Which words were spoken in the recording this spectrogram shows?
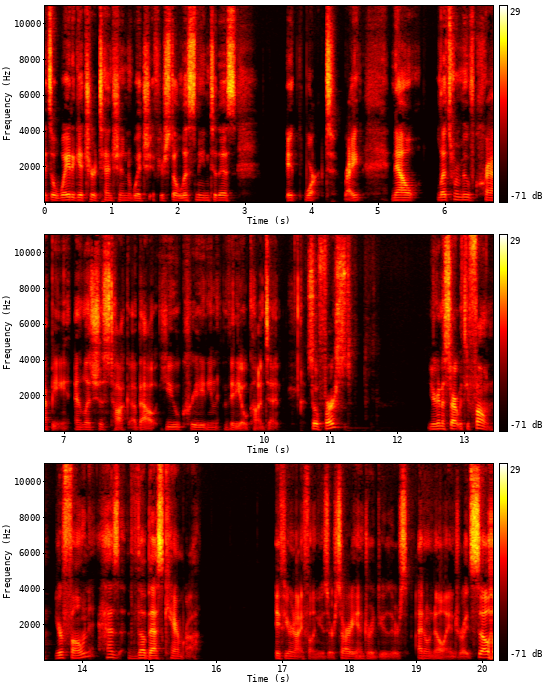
it's a way to get your attention, which if you're still listening to this, it worked, right? Now, let's remove crappy and let's just talk about you creating video content. So, first, you're going to start with your phone. Your phone has the best camera if you're an iPhone user. Sorry, Android users. I don't know Android. So,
